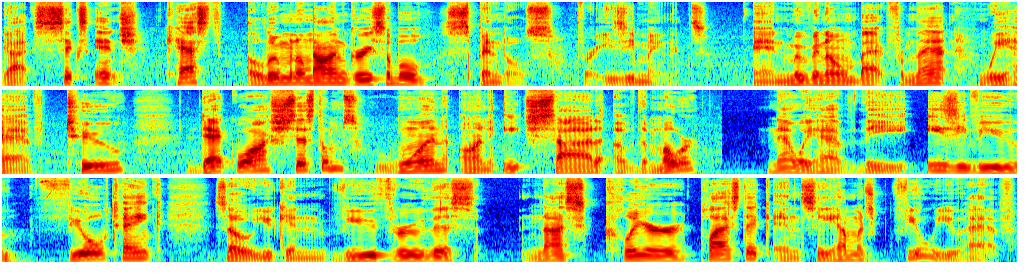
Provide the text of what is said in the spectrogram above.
got six inch cast aluminum non-greasable spindles for easy maintenance. And moving on back from that, we have two deck wash systems, one on each side of the mower. Now we have the Easy View fuel tank so you can view through this nice clear plastic and see how much fuel you have.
